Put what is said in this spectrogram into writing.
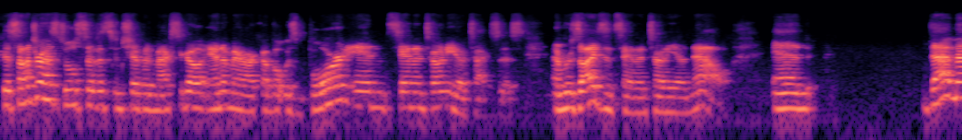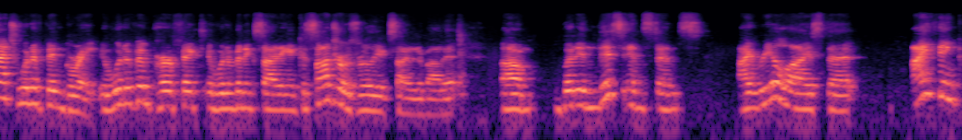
Cassandro has dual citizenship in Mexico and America, but was born in San Antonio, Texas, and resides in San Antonio now. And that match would have been great. It would have been perfect. It would have been exciting, and Cassandro was really excited about it. Um, but in this instance, I realized that I think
